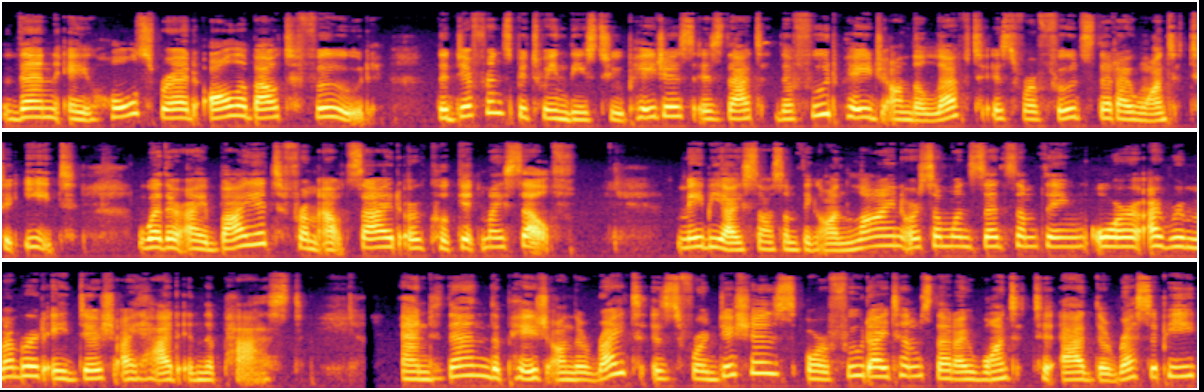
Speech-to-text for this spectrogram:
Then a whole spread all about food. The difference between these two pages is that the food page on the left is for foods that I want to eat, whether I buy it from outside or cook it myself. Maybe I saw something online or someone said something, or I remembered a dish I had in the past. And then the page on the right is for dishes or food items that I want to add the recipe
